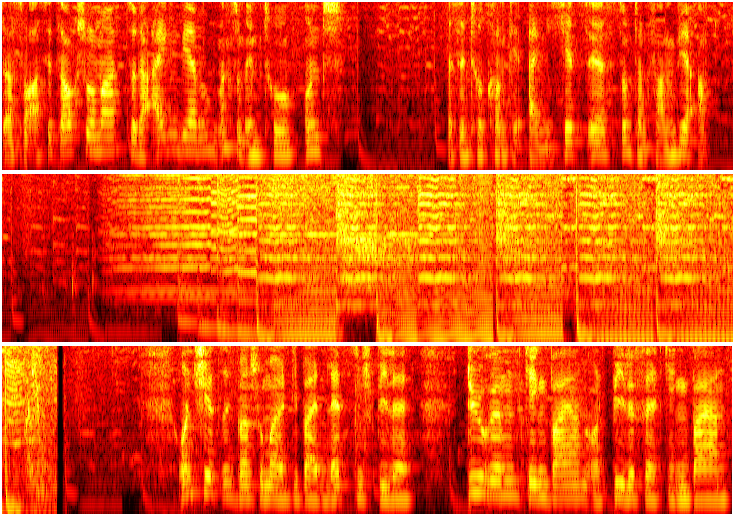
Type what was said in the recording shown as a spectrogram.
das war es jetzt auch schon mal zu der Eigenwerbung und zum Intro und das Intro kommt eigentlich jetzt erst und dann fangen wir an. Und hier sieht man schon mal die beiden letzten Spiele. Düren gegen Bayern und Bielefeld gegen Bayern.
